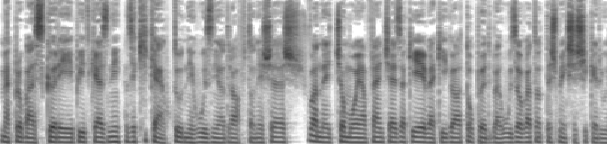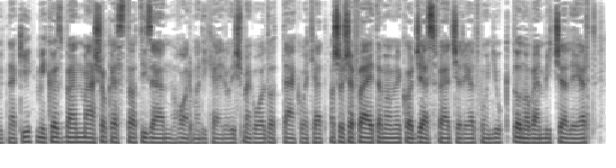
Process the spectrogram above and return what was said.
megpróbálsz köré építkezni, azért ki kell tudni húzni a drafton, és, és van egy csomó olyan franchise, aki évekig a top 5-be húzogatott, és mégse sikerült neki, miközben mások ezt a 13. helyről is megoldották, vagy hát ha sose felejtem, amikor Jazz felcserélt mondjuk Donovan Mitchellért,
